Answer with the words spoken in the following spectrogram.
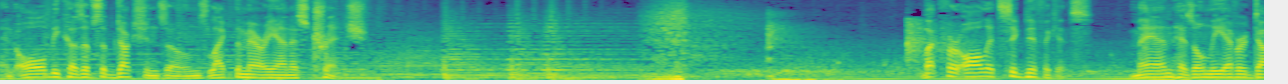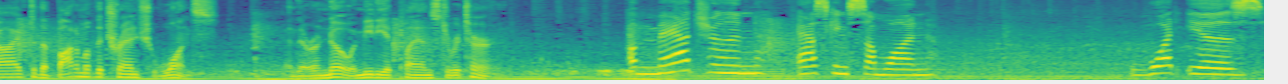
And all because of subduction zones like the Marianas Trench. But for all its significance, man has only ever dived to the bottom of the trench once and there are no immediate plans to return. Imagine asking someone what is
